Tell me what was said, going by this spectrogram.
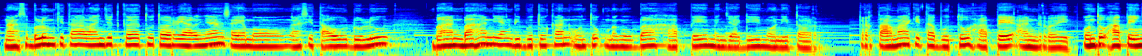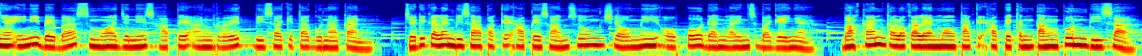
Nah, sebelum kita lanjut ke tutorialnya, saya mau ngasih tahu dulu bahan-bahan yang dibutuhkan untuk mengubah HP menjadi monitor. Pertama kita butuh HP Android. Untuk HP-nya ini bebas, semua jenis HP Android bisa kita gunakan. Jadi kalian bisa pakai HP Samsung, Xiaomi, Oppo, dan lain sebagainya. Bahkan kalau kalian mau pakai HP kentang pun bisa.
